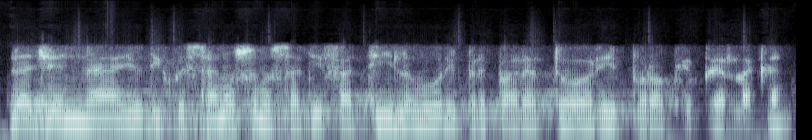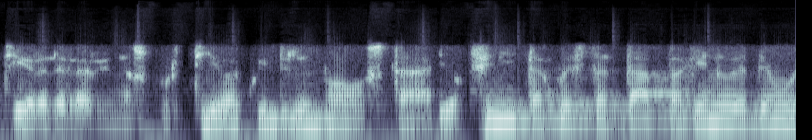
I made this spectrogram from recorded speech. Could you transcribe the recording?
Da gennaio di quest'anno sono stati fatti i lavori preparatori proprio per la cantiera dell'arena sportiva, quindi del nuovo stadio. Finita questa tappa che noi abbiamo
